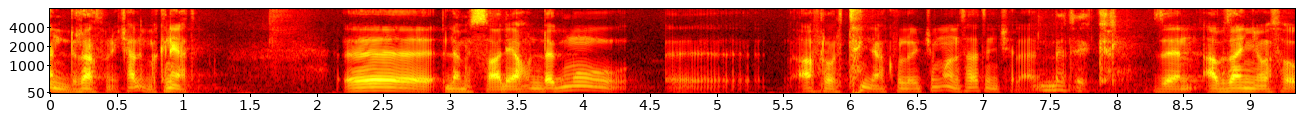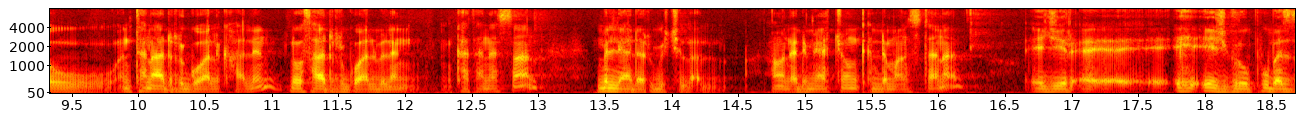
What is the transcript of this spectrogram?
አንድ ራሱን የቻለ ምክንያት ነው። ለምሳሌ አሁን ደግሞ አስራ ሁለተኛ ክፍሎችን ማንሳት እንችላለን። በትክክል then አብዛኛው ሰው እንትን አድርጓል ካልን loss አድርጓል ብለን ከተነሳን ምን ሊያደርጉ ይችላሉ? አሁን እድሜያቸውን ቅድም አንስተናል። age group ኡ በዛ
